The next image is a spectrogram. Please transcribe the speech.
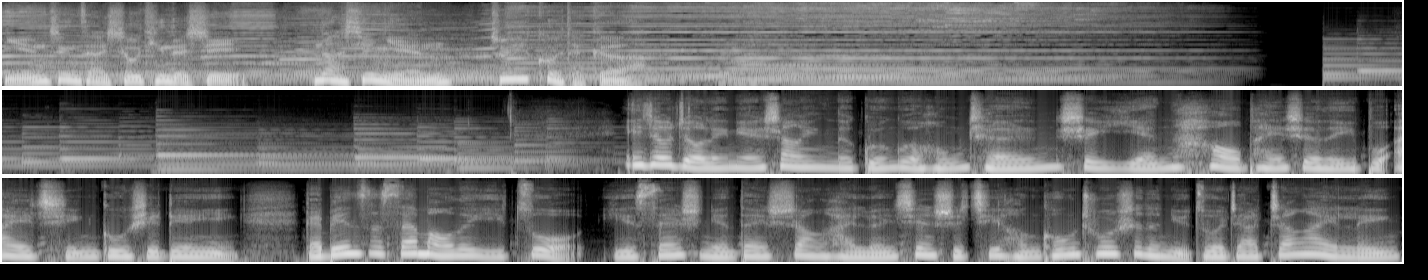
你您正在收听的是那些年追过的歌。一九九零年上映的《滚滚红尘》是严浩拍摄的一部爱情故事电影，改编自三毛的遗作，以三十年代上海沦陷时期横空出世的女作家张爱玲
